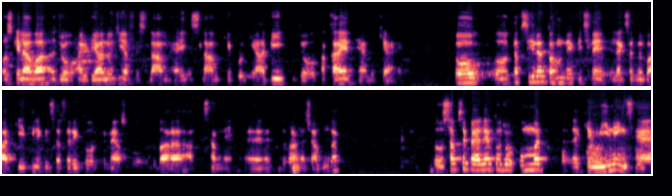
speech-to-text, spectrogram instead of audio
और उसके अलावा जो आइडियालॉजी ऑफ़ इस्लाम है, इस्लाम की बुनियादी जो अकायद हैं वो क्या है? तो तफसीलन तो हमने पिछले लेक्चर में बात की थी, लेकिन सरसरी तौर पे मैं उसको दोबारा आपके सामने दोहराना चाहूँगा। तो सबसे पहले तो जो उम्मत के मीनिंग्स हैं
